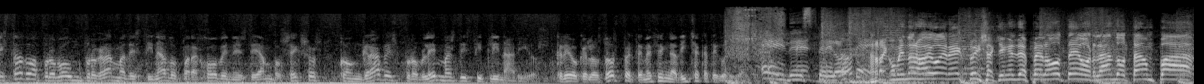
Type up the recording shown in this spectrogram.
Estado aprobó un programa destinado para jóvenes de ambos sexos con graves problemas disciplinarios. Creo que los dos pertenecen a dicha categoría. El despelote. Recomiéndanos algo de Netflix aquí en el despelote. Orlando, Tampa,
